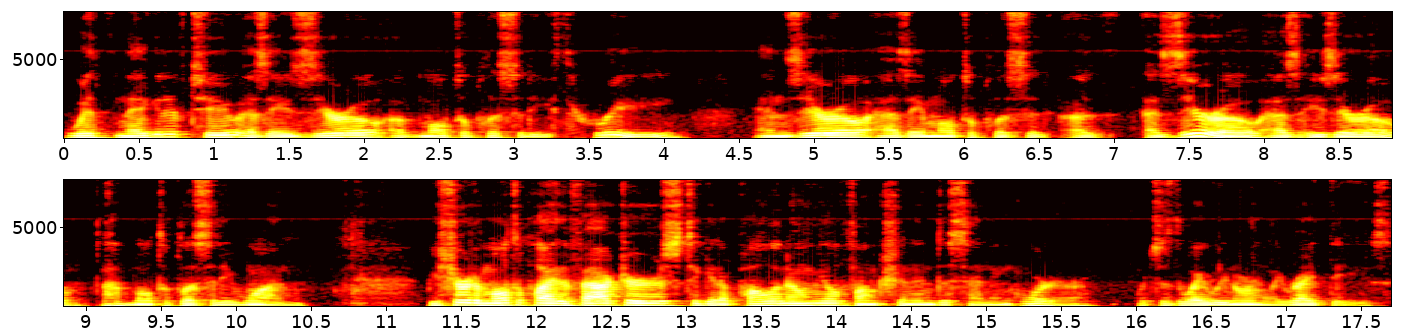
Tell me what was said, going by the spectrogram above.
with negative 2 as a zero of multiplicity 3 and 0 as a multiplicity uh, as 0 as a 0 of multiplicity 1. Be sure to multiply the factors to get a polynomial function in descending order, which is the way we normally write these.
